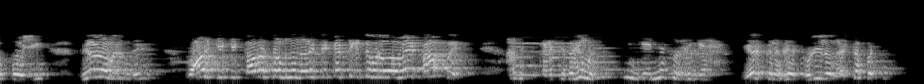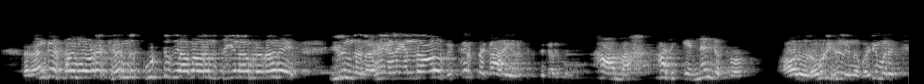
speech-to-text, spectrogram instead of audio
திருச்செந்தூருக்கு போய் விரதம் இருந்து வாழ்க்கைக்கு கவசம்னு நினைச்சு கட்டிக்கிட்டு வருவோமே காப்பு. அதுக்கு கிடைச்ச வெகுமதி. நீங்க என்ன சொல்றீங்க? ஏற்கனவே தொழில நஷ்டப்பட்டு ரங்கசாமியோட சேர்ந்து கூட்டு வியாபாரம் செய்யலாம்னு தானே? இருந்த நகைகளை எல்லாம் விற்கிறதுக்காக எடுத்துட்டு கிளம்பி ஆமா அதுக்கு என்னங்க இப்போ? ரவுடிகள் என்ன வழிமறைச்சு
